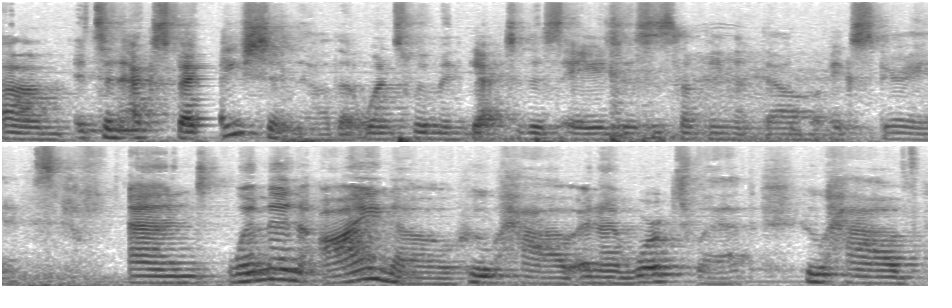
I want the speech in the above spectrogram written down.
um, it's an expectation now that once women get to this age, this is something that they'll experience. And women I know who have, and I've worked with, who have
